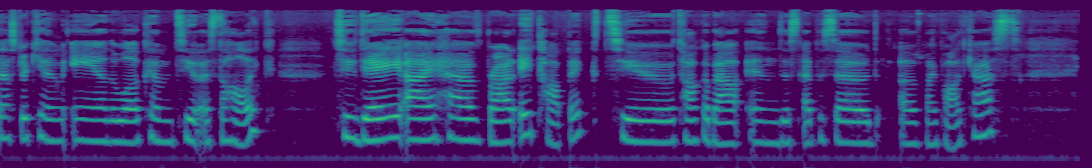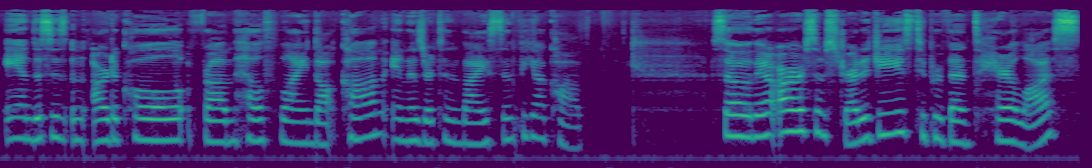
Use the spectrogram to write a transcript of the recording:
Esther Kim, and welcome to Estaholic. Today, I have brought a topic to talk about in this episode of my podcast, and this is an article from Healthline.com and is written by Cynthia Cobb. So, there are some strategies to prevent hair loss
